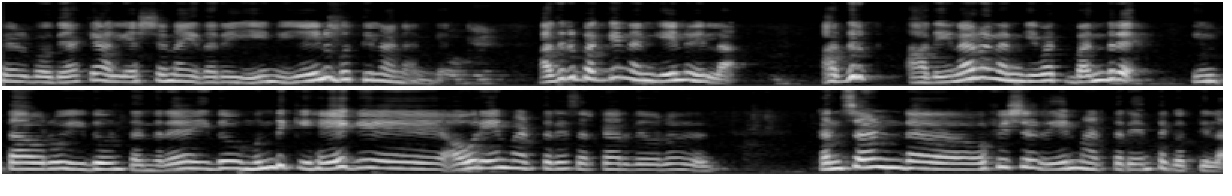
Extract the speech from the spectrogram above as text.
ಹೇಳ್ಬೋದು ಯಾಕೆ ಅಲ್ಲಿ ಎಷ್ಟು ಜನ ಇದ್ದಾರೆ ಏನು ಏನು ಗೊತ್ತಿಲ್ಲ ನನಗೆ. ಅದ್ರ ಬಗ್ಗೆ ನನಗೇನು ಇಲ್ಲ. ಅದ್ರ ಅದೇನಾದ್ರು ನನಗೆ ಇವತ್ತು ಬಂದರೆ ಇಂಥವರು ಇದು ಅಂತಂದರೆ ಇದು ಮುಂದಕ್ಕೆ ಹೇಗೆ ಅವ್ರು ಏನು ಮಾಡ್ತಾರೆ ಸರ್ಕಾರದವರು ಕನ್ಸರ್ನ್ಡ್ ಅಫಿಷಿಯಲ್ ಏನು ಮಾಡ್ತಾರೆ ಅಂತ ಗೊತ್ತಿಲ್ಲ.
